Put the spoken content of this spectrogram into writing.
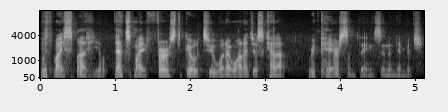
with my spot heal. That's my first go-to when I want to just kind of repair some things in an image.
